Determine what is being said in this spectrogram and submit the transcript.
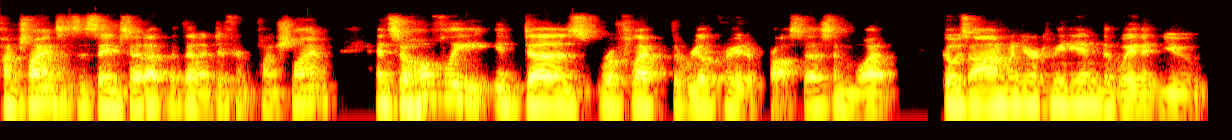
punchlines. It's the same setup, but then a different punchline. And so hopefully it does reflect the real creative process and what goes on when you're a comedian, the way that you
